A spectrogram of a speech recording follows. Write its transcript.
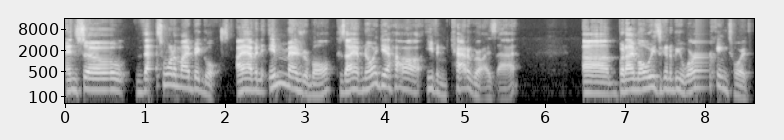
And so that's one of my big goals. I have an immeasurable because I have no idea how I'll even categorize that, uh, but I'm always going to be working towards it.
